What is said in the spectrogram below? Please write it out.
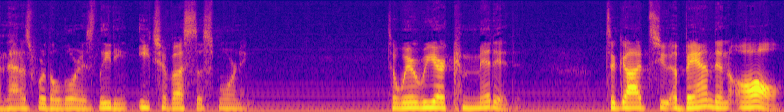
And that is where the Lord is leading each of us this morning. To where we are committed to God to abandon all,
